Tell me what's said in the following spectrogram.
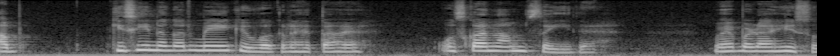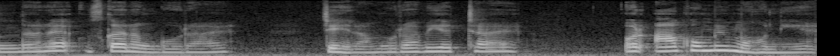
अब किसी नगर में एक युवक रहता है। उसका नाम सईद है। वह बड़ा ही सुंदर है, उसका रंग गोरा है, चेहरा मोरा भी अच्छा है और आँखों में मोहनी है।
